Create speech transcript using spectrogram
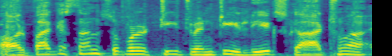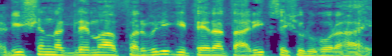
और Pakistan super T twenty leagues का आठवां एडिशन अगले माह फरवरी की तेरह तारीख से शुरू हो रहा है।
